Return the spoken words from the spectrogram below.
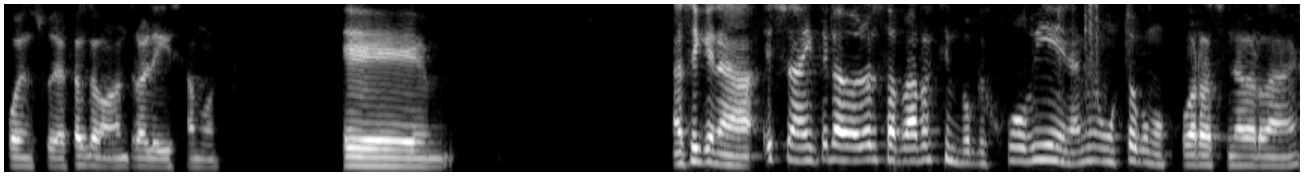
o en su defecto con otro Leguizamón. Eh, Así que nada, es una victoria dolorosa para Racing porque jugó bien. A mí me gustó cómo jugó Racing, la verdad. ¿eh?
